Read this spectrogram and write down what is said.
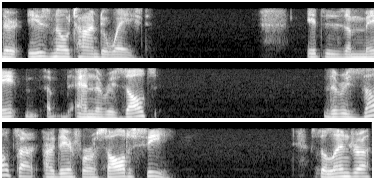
There is no time to waste. It is amazing, and the results the results are, are there for us all to see. Solyndra,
